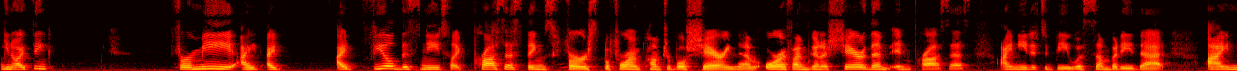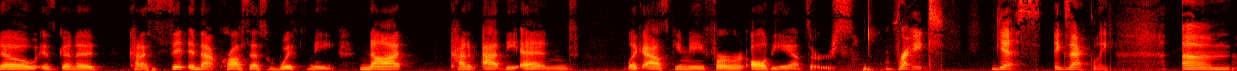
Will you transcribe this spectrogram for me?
you know, I think for me, I, I I feel this need to like process things first before I'm comfortable sharing them. Or if I'm going to share them in process, I need it to be with somebody that I know is going to kind of sit in that process with me, not kind of at the end, like asking me for all the answers. Right. Yes, exactly. Um,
